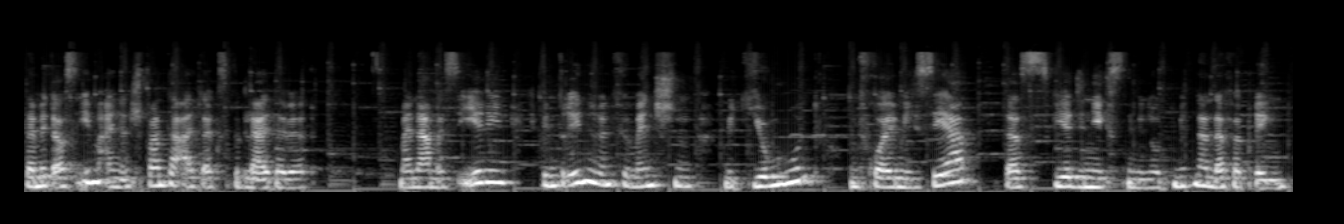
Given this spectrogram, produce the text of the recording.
damit aus ihm ein entspannter Alltagsbegleiter wird. Mein Name ist Eri, ich bin Trainerin für Menschen mit Junghund und freue mich sehr, dass wir die nächsten Minuten miteinander verbringen.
